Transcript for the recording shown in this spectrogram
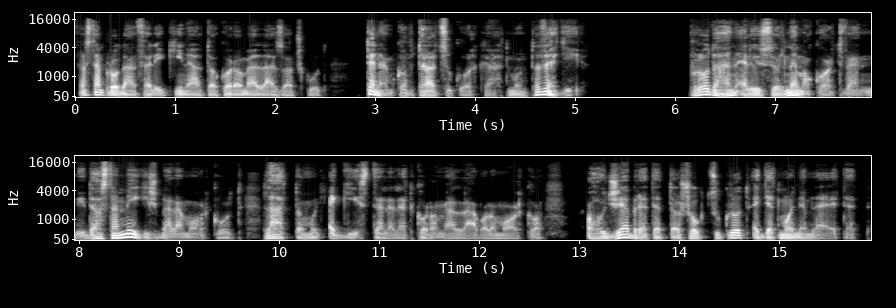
Aztán Prodán felé kínálta a karamellázacskót. Te nem kaptál cukorkát, mondta, vegyél. Prodán először nem akart venni, de aztán mégis belemarkolt. Láttam, hogy egész tele lett karamellával a marka. Ahogy zsebre tette a sok cukrot, egyet majdnem lejtett.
